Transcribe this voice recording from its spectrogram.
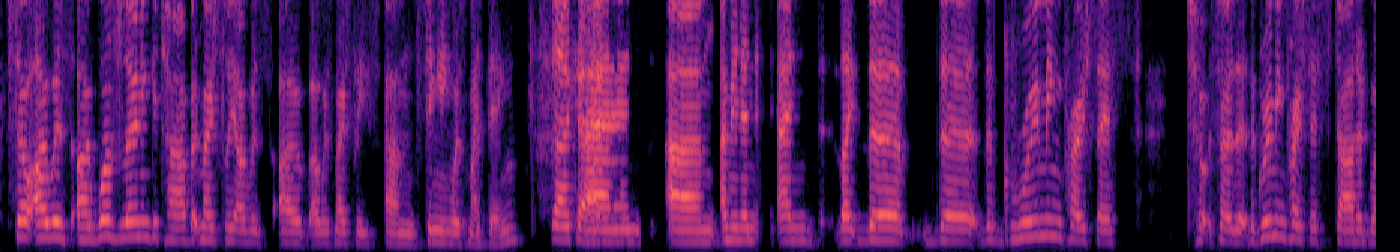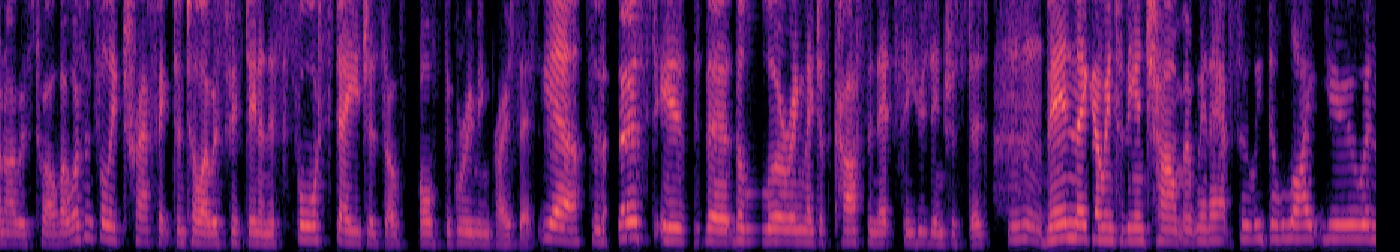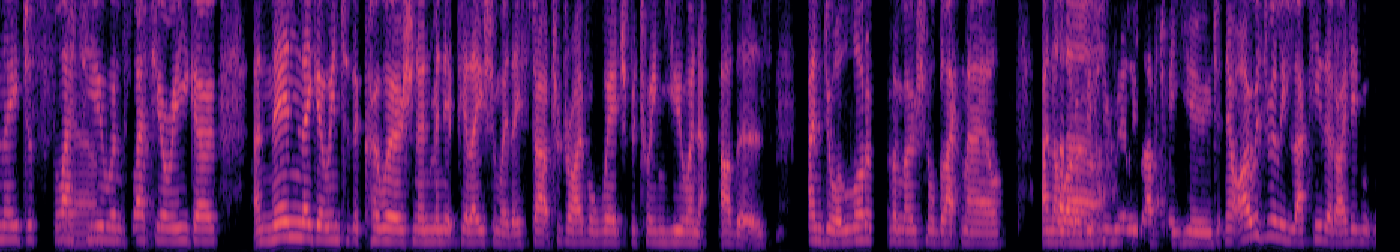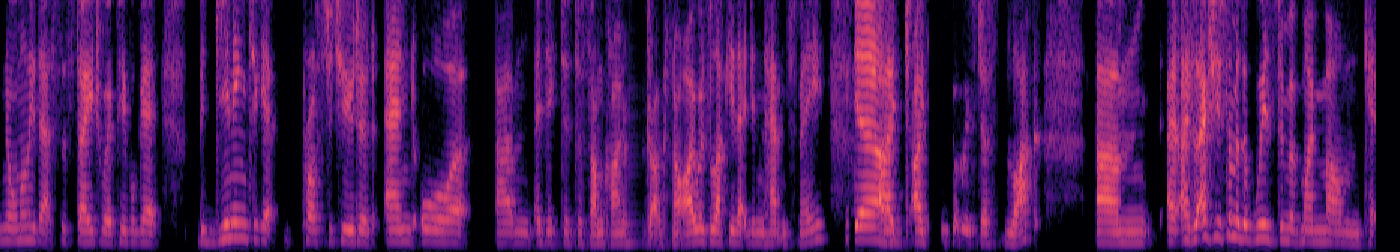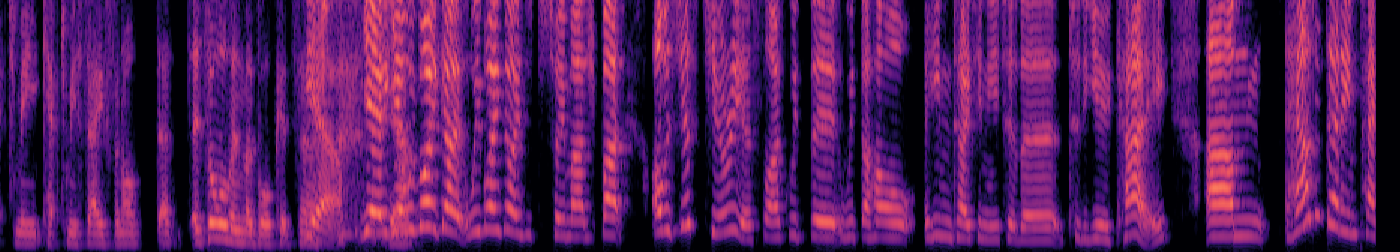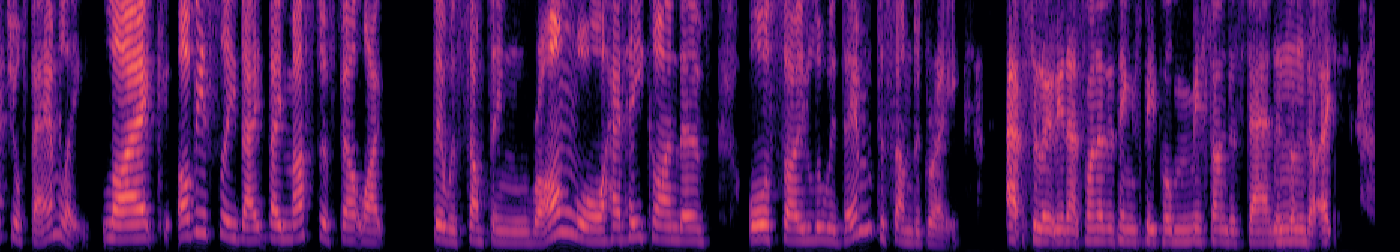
So I was I was learning guitar, but mostly I was I, I was mostly um, singing was my thing. Okay. and um i mean and and like the the the grooming process to, so the, the grooming process started when i was 12 i wasn't fully trafficked until i was 15 and there's four stages of of the grooming process yeah. so the first is the the luring they just cast the net see who's interested hmm then they go into the enchantment where they absolutely delight you and they just flatter Yeah. you and flatter your ego. And then they go into the coercion and manipulation where they start to drive a wedge between you and others and do a lot of emotional blackmail and a lot of Ah. if you really loved me, you'd. Now, I was really lucky that I didn't normally that's the stage where people get beginning to get prostituted and or um, addicted to some kind of drugs. Now, I was lucky that didn't happen to me. Yeah. I, I think it was just luck. Um, I, I- actually some of the wisdom of my mum kept me kept me safe, and I'll that, it's all in the book. It's uh, yeah. Yeah. Yeah. yeah. We won't go. We won't go into too much, but I was just curious, like with the with the whole him taking you to the to the UK. Um, how did that impact your family? Like, obviously, they they must have felt like there was something wrong, or had he kind of also lured them to some degree? absolutely. That's one of the things people misunderstand. Is Mm. that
